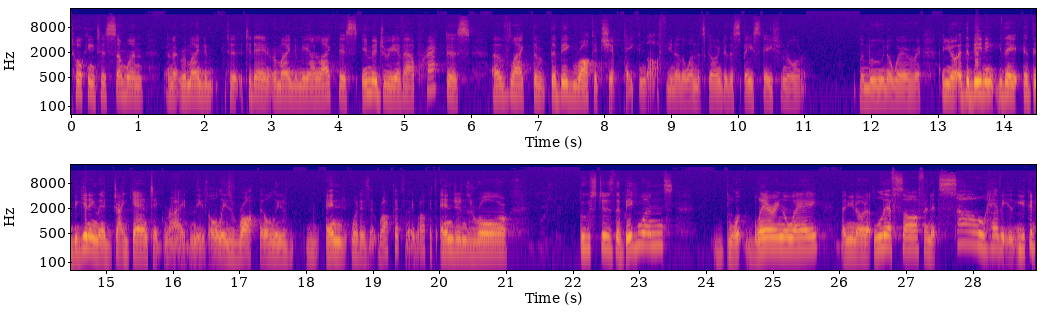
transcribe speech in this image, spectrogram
talking to someone, and it reminded to, today, and it reminded me. I like this imagery of our practice of like the the big rocket ship taking off. You know, the one that's going to the space station or the moon or wherever. You know, at the beginning, they at the beginning they're gigantic, right? And these all these rock, all these, en- what is it? Rockets? Are they rockets? Engines roar, boosters, boosters the big ones, bl- blaring away, and you know it lifts off, and it's so heavy. You can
